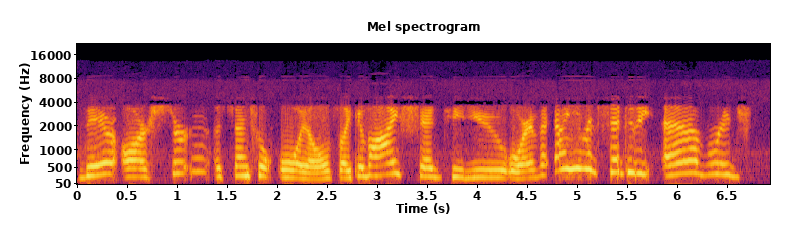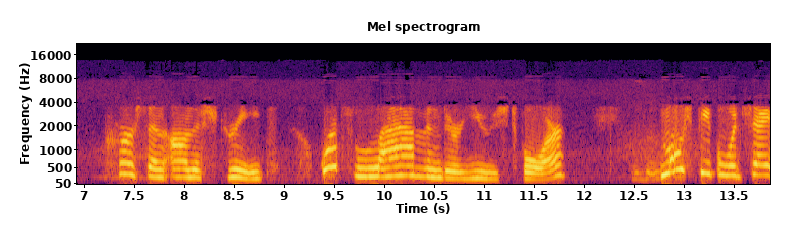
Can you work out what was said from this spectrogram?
there are certain essential oils. Like if I said to you, or if I even said to the average person on the street, "What's lavender used for?" Mm-hmm. Most people would say,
